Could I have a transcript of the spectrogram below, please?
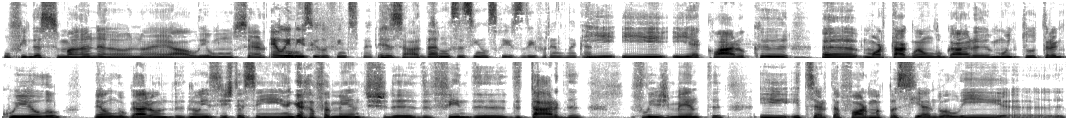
o fim da semana, não é? Há ali um certo. É o início do fim de semana. Exato. Dar-nos assim um sorriso diferente na cara. E, e, e é claro que uh, Mortágua é um lugar muito tranquilo, é um lugar onde não existe assim engarrafamentos de, de fim de, de tarde felizmente, e, e, de certa forma, passeando ali, uh,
